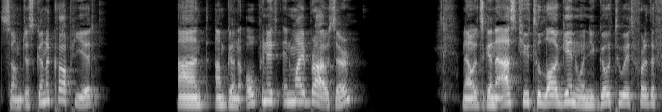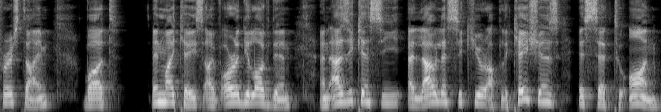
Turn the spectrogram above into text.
So I'm just going to copy it and I'm going to open it in my browser. Now it's going to ask you to log in when you go to it for the first time, but in my case, I've already logged in. And as you can see, allow less secure applications is set to on.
